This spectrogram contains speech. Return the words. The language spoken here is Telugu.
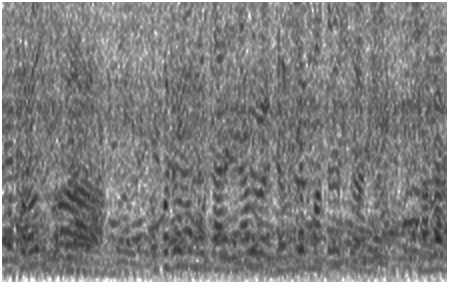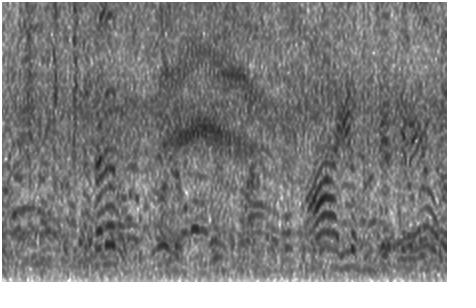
ఒకరోజు ఒకటి రెండు మూడు తారీఖు నాడు జనసేన మాత్రం ఇస్తున్నారు చల్లరు ఇస్తలేరు ఈడ బుక్ చేసుకునే ఒక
